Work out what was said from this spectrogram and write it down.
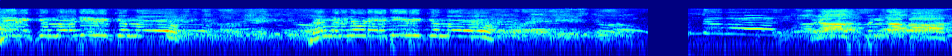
ജീവിക്കുന്നു ജീവിക്കുന്നു. ഞങ്ങളിലൂടെ ജീവിക്കുന്നു ഗുലാബ് സിന്ദാബാദ്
